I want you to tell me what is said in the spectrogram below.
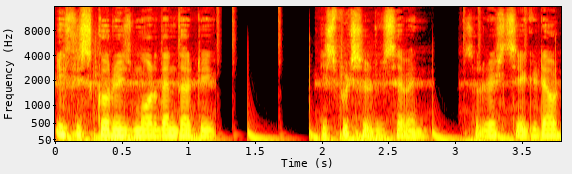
if score is more than 30 speed should be 7 so let's check it out.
